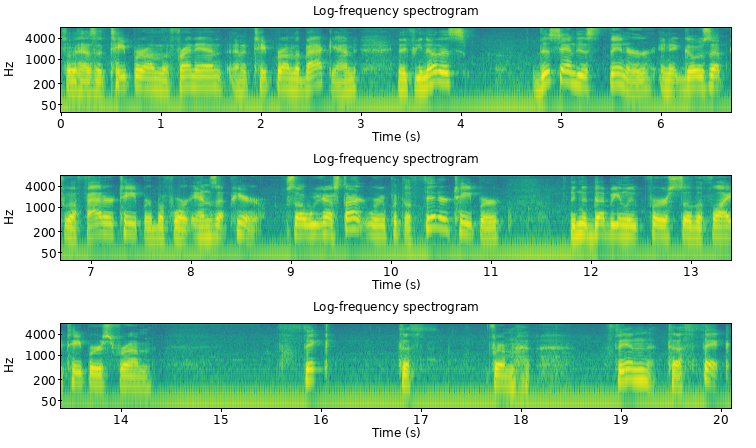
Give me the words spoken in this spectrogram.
So it has a taper on the front end and a taper on the back end. And if you notice, this end is thinner and it goes up to a fatter taper before it ends up here. So we're going to start, we're going to put the thinner taper in the dubbing loop first so the fly tapers from thick to th from thin to thick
